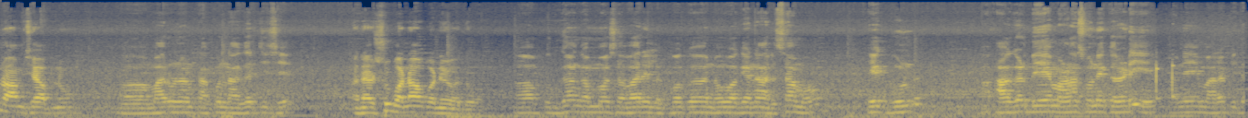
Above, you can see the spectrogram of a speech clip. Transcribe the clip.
નામ છે આપનું? મારું નામ ઠાકોર નાગરજી છે. અને શું બનાવ બન્યો હતો? પુદગામ ગામમાં સવારે લગભગ નવ વાગ્યાના અરસામાં એક ગુંડ આગળ બે માણસોને કરડી અને મારા પિતા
